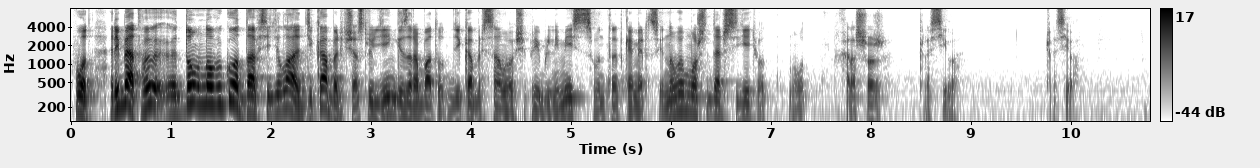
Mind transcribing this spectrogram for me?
Вот, ребят, вы, э, Новый год, да, все дела, декабрь, сейчас люди деньги зарабатывают, декабрь самый вообще прибыльный месяц в интернет-коммерции, но вы можете дальше сидеть, вот, ну, вот, хорошо же, красиво, красиво.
